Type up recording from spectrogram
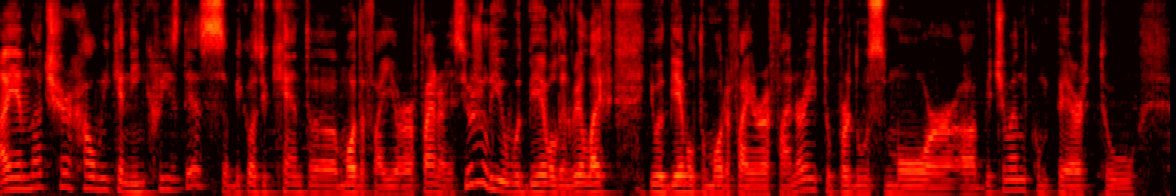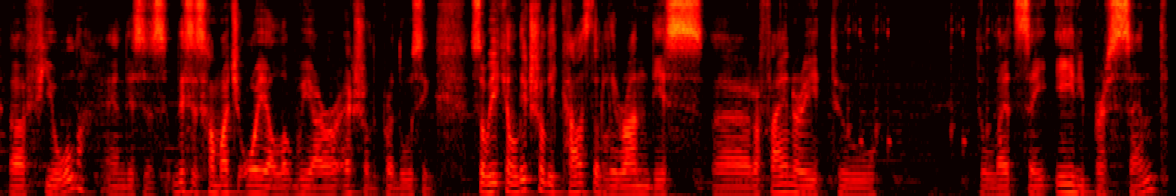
I am not sure how we can increase this because you can't uh, modify your refineries. Usually you would be able, in real life, you would be able to modify your refinery to produce more uh, bitumen compared to uh, fuel. And this is this is how much oil we are actually producing. So we can literally constantly run this uh, refinery to, to let's say 80%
